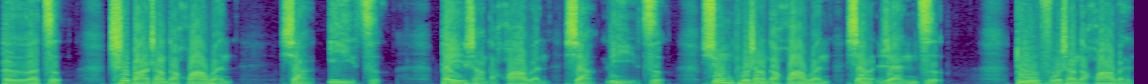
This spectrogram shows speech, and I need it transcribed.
德字，翅膀上的花纹像义字，背上的花纹像礼字，胸脯上的花纹像人字，肚腹上的花纹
